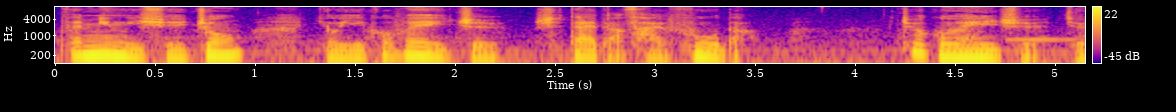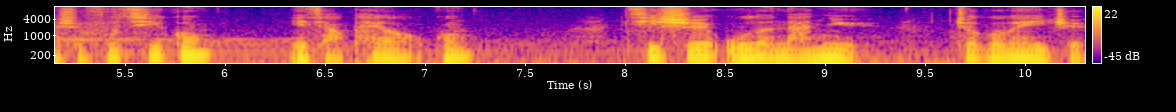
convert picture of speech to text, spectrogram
在命理学中有一个位置是代表财富的，这个位置就是夫妻宫，也叫配偶宫。其实无论男女，这个位置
